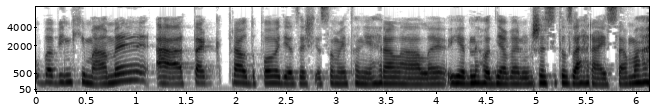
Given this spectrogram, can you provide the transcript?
U babinky máme a tak pravdu povediac, ešte som jej to nehrala, ale jedného dňa verím, že si to zahraj sa sama.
